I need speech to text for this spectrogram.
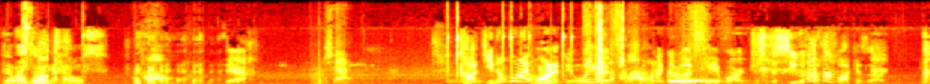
That Like one's on the house. Call. Yeah. Check. God, you know what I want to do one Here's day? I want to go to a gay bar just to see what the fuck is up.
